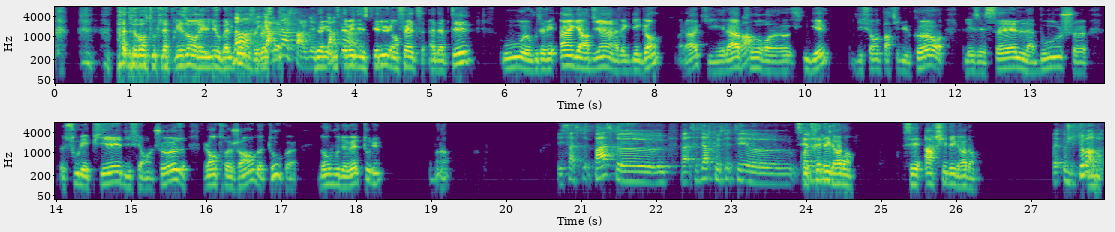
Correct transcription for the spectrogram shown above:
pas devant toute la prison réunie au balcon. Non, les gardiens, je parle de vous Vous avez des cellules en fait adaptées où euh, vous avez un gardien avec des gants voilà, qui est là pour euh, fouiller différentes parties du corps, les aisselles, la bouche, euh, sous les pieds, différentes choses, l'entrejambe, tout quoi. Donc vous devez être tout nu. Voilà. Et ça se passe, euh, c'est-à-dire que c'était. c'est très dégradant. C'est archi dégradant. Justement,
